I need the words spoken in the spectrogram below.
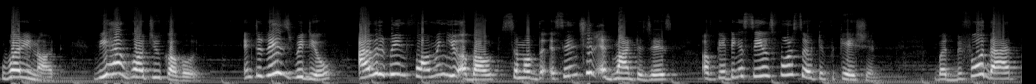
Worry not, we have got you covered. In today's video, I will be informing you about some of the essential advantages of getting a Salesforce certification. But before that,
